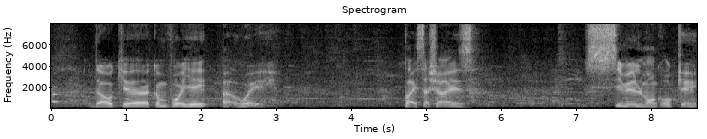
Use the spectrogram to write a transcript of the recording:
Donc, euh, comme vous voyez, ah oui. Sa chaise. Simule mon gros cul.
